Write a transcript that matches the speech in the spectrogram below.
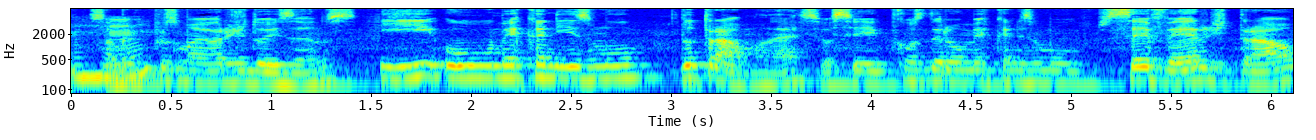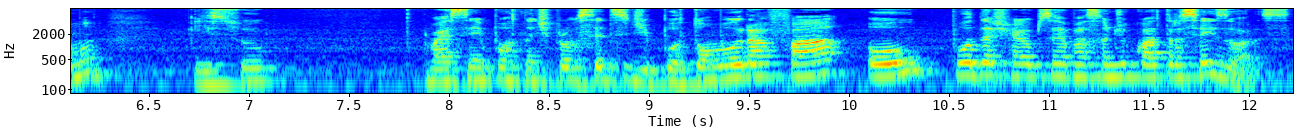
uhum. somente para os maiores de 2 anos. E o mecanismo do trauma, né? Se você considerou um mecanismo severo de trauma, isso vai ser importante para você decidir por tomografar ou por deixar em observação de 4 a 6 horas.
